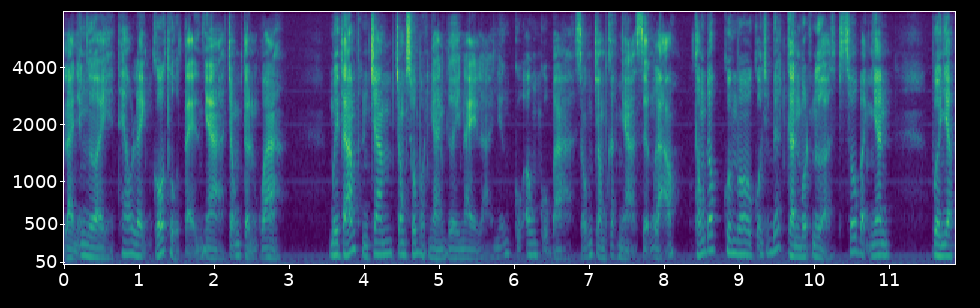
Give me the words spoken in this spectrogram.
là những người theo lệnh cố thủ tại nhà trong tuần qua. 18% trong số 1.000 người này là những cụ ông cụ bà sống trong các nhà dưỡng lão. Thống đốc Cuomo cũng cho biết gần một nửa số bệnh nhân vừa nhập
